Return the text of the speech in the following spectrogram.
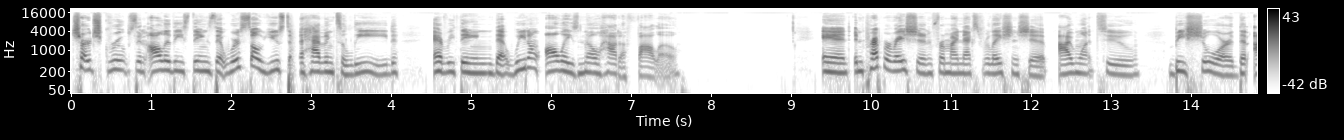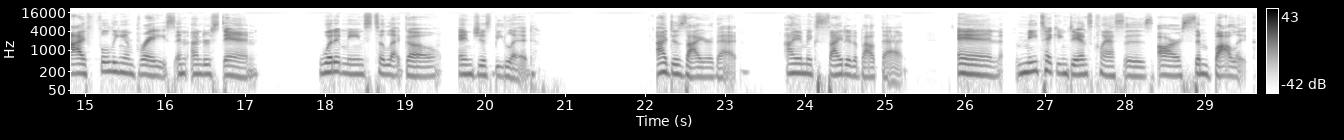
church groups and all of these things that we're so used to having to lead everything that we don't always know how to follow. And in preparation for my next relationship, I want to be sure that I fully embrace and understand what it means to let go and just be led. I desire that. I am excited about that. And me taking dance classes are symbolic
